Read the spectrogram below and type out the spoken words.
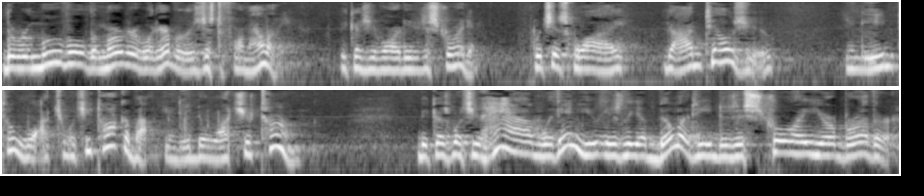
the removal, the murder, whatever, is just a formality. because you've already destroyed him. Which is why God tells you you need to watch what you talk about. You need to watch your tongue. Because what you have within you is the ability to destroy your brother.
